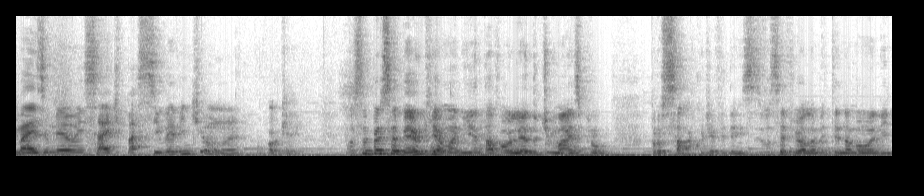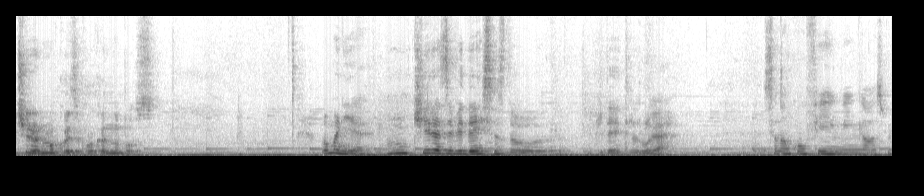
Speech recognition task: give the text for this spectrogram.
Mas o meu insight passivo é 21, né? Ok. Você percebeu que a maninha tava olhando demais pro, pro saco de evidências e você viu ela metendo a mão ali, tirando uma coisa e colocando no bolso. Ô Mania, não tira as evidências do, de dentro do lugar. Você não confia em mim, Osmo.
